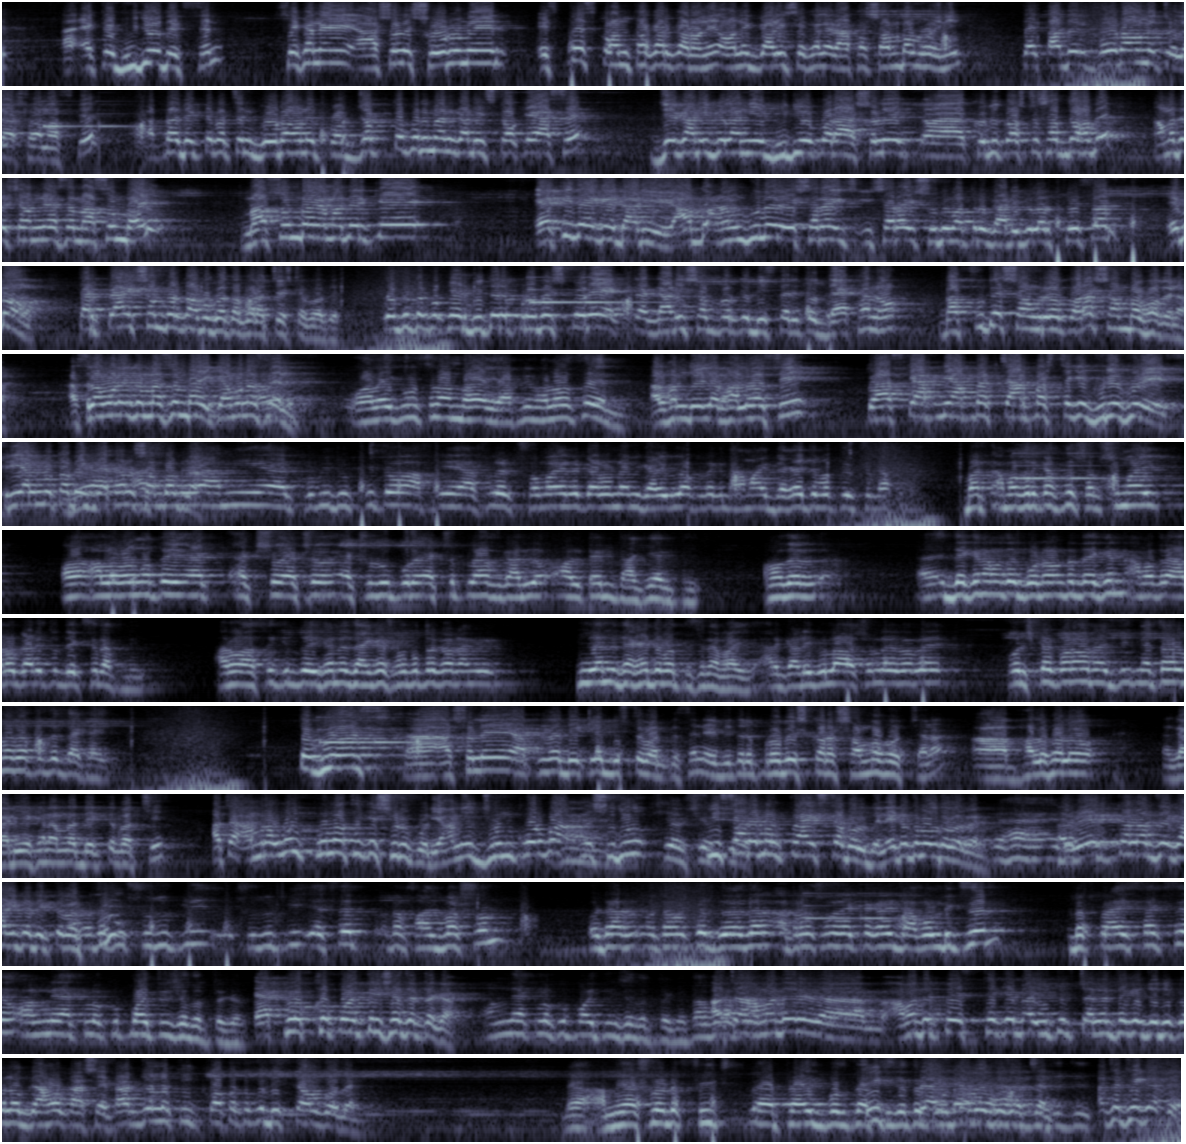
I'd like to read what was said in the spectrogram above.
একটা ভিডিও দেখছেন। সেখানে আসলে শোরুমের স্পেস কম থাকার কারণে অনেক গাড়ি সেখানে রাখা সম্ভব হয়নি। তাই তাদের গোডাউনে চলে আসলাম আজকে। আপনারা দেখতে পাচ্ছেন, গোডাউনে পর্যাপ্ত পরিমাণ গাড়ি স্টকে আছে। যে গাড়িগুলো নিয়ে ভিডিও করা আসলে খুবই কষ্টসাধ্য হবে। আমাদের সামনে আছে মাসুম ভাই। মাসুম ভাই আমাদেরকে একই জায়গায় দাঁড়িয়ে আঙ্গুলের ইশারায় ইশারায় শুধুমাত্র গাড়িগুলোর ফেসার এবং তার প্রাইস সম্পর্কে অবগত করার চেষ্টা করবে। প্রকৃতপক্ষে এর ভিতরে প্রবেশ করে একটা গাড়ি সম্পর্কে বিস্তারিত দেখানো বা ফুটেজ সংগ্রহ করা সম্ভব হবে না। আসসালামু আলাইকুম মাসুম ভাই কেমন আছেন? ওয়ালাইকুম আসসালাম ভাই আপনি ভালো আছেন? আলহামদুলিল্লাহ ভালো আছি। তো আজকে আপনি আপনার চারপাশ থেকে ঘুরে ঘুরে সিরিয়াল মোতাবেক দেখানো সম্ভব না। আমি খুবই দুঃখিত। আপনি আসলে সময়ের কারণে আমি গাড়িগুলো আপনাকে নামাই দেখাইতে পারতেছি না। বাট আমাদের কাছে সবসময় আল্লাহর মতে এক একশো একশো একশোর উপরে একশো প্লাস গাড়ি অল টাইম থাকে আর কি। আমাদের দেখেন আমাদের গোডাউনটা দেখেন আমাদের আরও গাড়ি তো দেখছেন আপনি। আরও আছে কিন্তু এখানে জায়গা স্বল্পতার কারণে আমি ক্লিয়ারলি দেখাইতে পারতেছি না ভাই। আর গাড়িগুলো আসলে এভাবে পরিষ্কার করাও ন্যাচারাল ভাবে আপনাদের দেখাই। তো ভিউয়ার্স আসলে আপনারা দেখলে বুঝতে পারতেছেন এর ভিতরে প্রবেশ করা সম্ভব হচ্ছে না। ভালো ভালো গাড়ি এখানে আমরা দেখতে পাচ্ছি। আচ্ছা আমরা ওই কোণা থেকে শুরু করি। আমি জুম করব আপনি শুধু sure, sure, ফিচার এবং প্রাইসটা বলবেন এটা তো বলতে পারবেন। হ্যাঁ, রেড কালার যে গাড়িটা দেখতে পাচ্ছি। সুজুকি সুজুকি এসএফ ওটা ফার্স্ট ভার্সন ওটার ওটা হচ্ছে দুই হাজার আঠারো সালের একটা গাড়ি ডাবল ডিক্সের প্রাইস থাকছে অনলি এক লক্ষ পঁয়ত্রিশ হাজার টাকা। এক লক্ষ পঁয়ত্রিশ হাজার টাকা। অনলি এক লক্ষ পঁয়ত্রিশ হাজার টাকা। তারপর আচ্ছা আমাদের আমাদের পেজ থেকে বা ইউটিউব চ্যানেল থেকে যদি কোনো গ্রাহক আসে তার জন্য কি কতটুকু ডিসকাউন্ট করবেন? আমি আসলে ওটা ফিক্সড প্রাইস বলতে চাচ্ছি Fixed যাতে price টা গোডাউনে- বলতে চাচ্ছেন। জি, জি। আচ্ছা ঠিক আছে।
